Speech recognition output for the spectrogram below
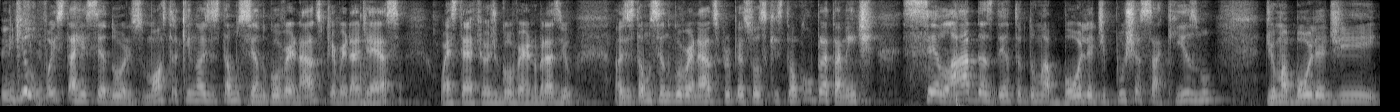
Entendi. Aquilo foi estarrecedor. Isso mostra que nós estamos sendo governados, porque a verdade é essa o STF hoje governa o Brasil, nós estamos sendo governados por pessoas que estão completamente seladas dentro de uma bolha de puxa-saquismo, de uma bolha de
